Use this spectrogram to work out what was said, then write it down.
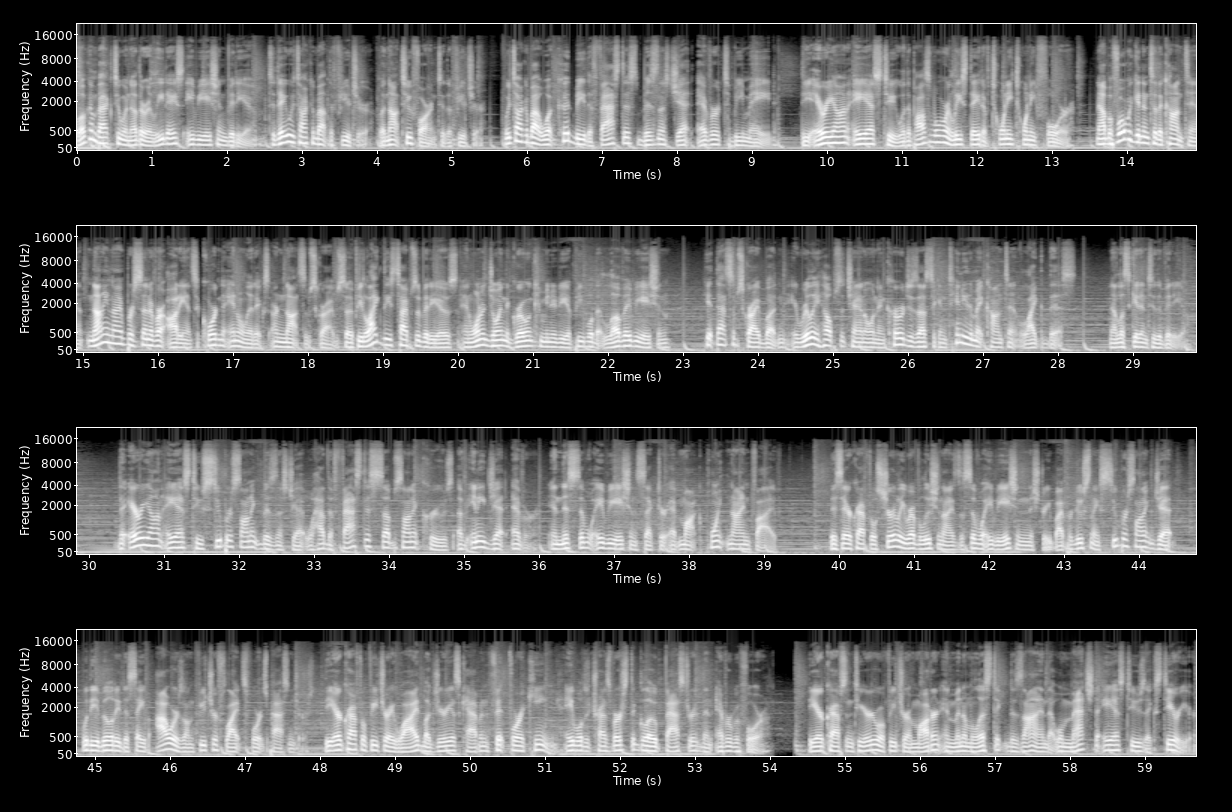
Welcome back to another Elite Ace Aviation video. Today we talk about the future, but not too far into the future. We talk about what could be the fastest business jet ever to be made. The Aerion AS2 with a possible release date of 2024. Now, before we get into the content, 99% of our audience, according to analytics, are not subscribed. So if you like these types of videos and want to join the growing community of people that love aviation, hit that subscribe button. It really helps the channel and encourages us to continue to make content like this. Now let's get into the video. The Aerion AS2 supersonic business jet will have the fastest subsonic cruise of any jet ever in this civil aviation sector at Mach 0.95. This aircraft will surely revolutionize the civil aviation industry by producing a supersonic jet with the ability to save hours on future flights for its passengers. The aircraft will feature a wide, luxurious cabin fit for a king, able to traverse the globe faster than ever before. The aircraft's interior will feature a modern and minimalistic design that will match the AS2's exterior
